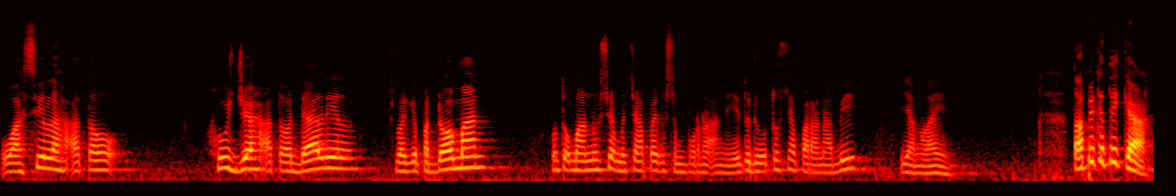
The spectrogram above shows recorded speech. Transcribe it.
wasilah atau hujah atau dalil sebagai pedoman untuk manusia mencapai kesempurnaannya yaitu diutusnya para nabi yang lain. Tapi ketika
